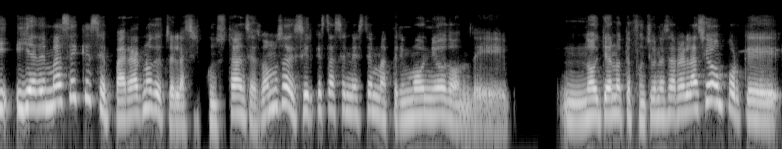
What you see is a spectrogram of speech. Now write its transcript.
Y, y, además hay que separarnos de las circunstancias. Vamos a decir que estás en este matrimonio donde no, ya no te funciona esa relación porque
